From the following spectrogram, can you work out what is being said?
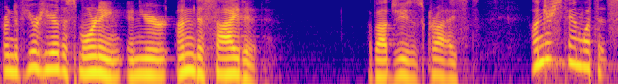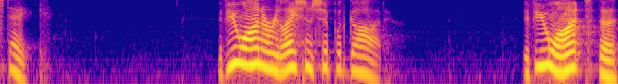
Friend, if you're here this morning and you're undecided about Jesus Christ, understand what's at stake. If you want a relationship with God, if you want the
